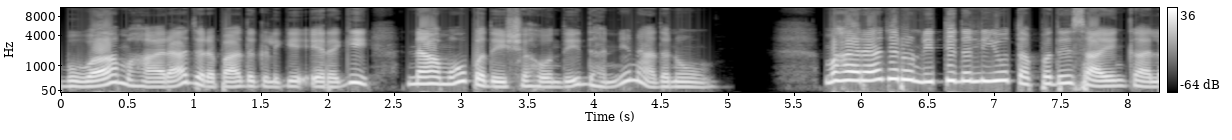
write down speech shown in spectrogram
ಬುವ ಮಹಾರಾಜರ ಪಾದಗಳಿಗೆ ಎರಗಿ ನಾಮೋಪದೇಶ ಹೊಂದಿ ಧನ್ಯನಾದನು. ಮಹಾರಾಜರು ನಿತ್ಯದಲ್ಲಿಯೂ ತಪ್ಪದೆ ಸಾಯಂಕಾಲ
